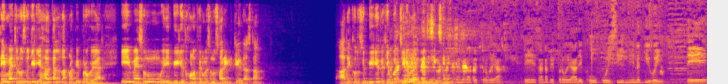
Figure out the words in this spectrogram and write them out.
ਤੇ ਮੈਂ ਚਲੋ ਸੋ ਜਿਹੜੀ ਆਹ ਕੱਲ ਦਾ ਆਪਣਾ ਪੇਪਰ ਹੋਇਆ ਇਹ ਮੈਂ ਤੁਹਾਨੂੰ ਇਹਦੀ ਵੀਡੀਓ ਦਿਖਾਉਣਾ ਫਿਰ ਮੈਂ ਤੁਹਾਨੂੰ ਸਾਰੀ ਡਿਟੇਲ ਦੱਸਦਾ। ਆਹ ਦੇਖੋ ਤੁਸੀਂ ਵੀਡੀਓ ਦੇਖਿਓ ਬੱਚੇ ਨੇ ਬਣਾ ਕੇ ਭੇਜੀ ਸੀ ਕਿਸੇ ਨੇ। ਸੈਕੰਡ ਦਾ ਪੇਪਰ ਹੋਇਆ ਤੇ ਸਾਡਾ ਪੇਪਰ ਹੋਇਆ ਦੇਖੋ ਕੋਈ ਸੀਲ ਨਹੀਂ ਲੱਗੀ ਹੋਈ। ਤੇ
